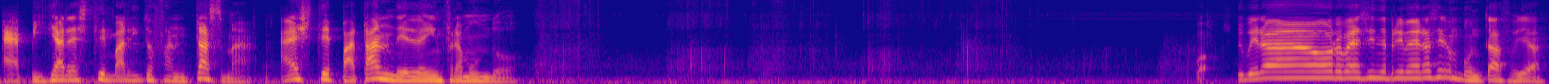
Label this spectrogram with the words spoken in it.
A pillar a este maldito fantasma. A este patán del inframundo. Bueno, si hubiera orbes sin de primera sería un puntazo ya.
